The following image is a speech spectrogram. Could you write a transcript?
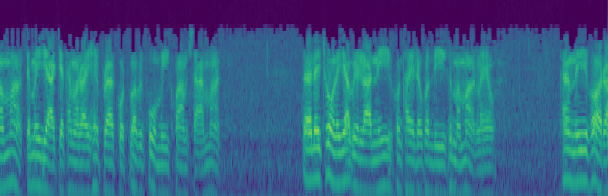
มามาก แต่ไม่อยากจะทำอะไรให้ปรากฏว่าเป็นผู้มีความสามารถ แต่ในช่วงระยะเวลานี้คนไทยเราก็ดีขึ้นมามากแล้ว ทั้งนี้เพราะอะไร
